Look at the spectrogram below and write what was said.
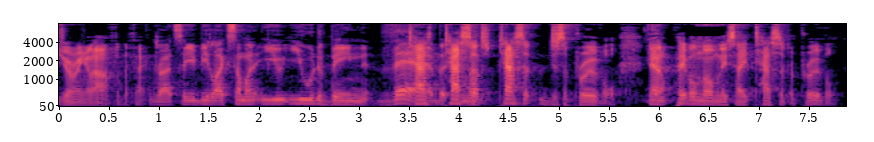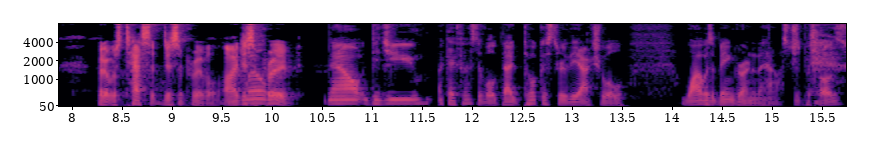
during and after the fact. Right. So you'd be like someone you you would have been there, Ta- but tacit not- tacit disapproval. Now people normally say tacit approval, but it was tacit disapproval. I disapproved. Now, did you? Okay. First of all, Dad, talk us through the actual. Why was it being grown in the house? Just because?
